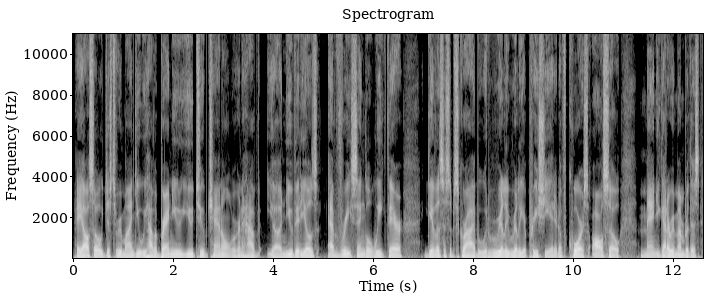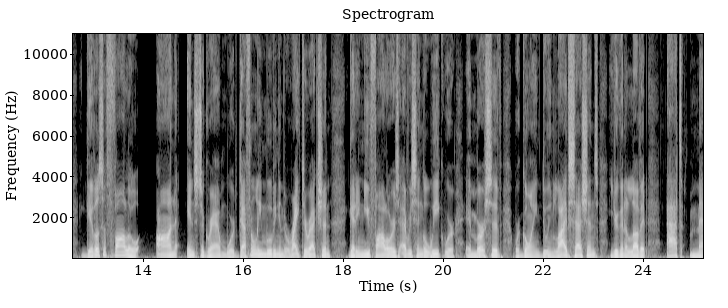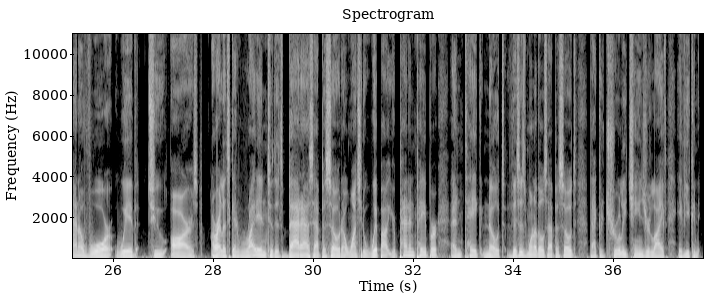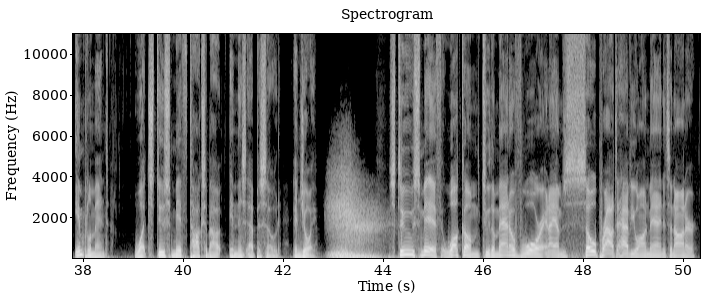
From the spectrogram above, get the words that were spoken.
Hey, also, just to remind you, we have a brand new YouTube channel. We're going to have uh, new videos every single week there. Give us a subscribe. We would really, really appreciate it. Of course, also, man, you got to remember this. Give us a follow on Instagram. We're definitely moving in the right direction, getting new followers every single week. We're immersive. We're going doing live sessions. You're going to love it at Man of War with two R's. All right, let's get right into this badass episode. I want you to whip out your pen and paper and take notes. This is one of those episodes that could truly change your life if you can implement what Stew Smith talks about in this episode. Enjoy. Stew Smith, welcome to the Man of War, and I am so proud to have you on, man. It's an honor.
